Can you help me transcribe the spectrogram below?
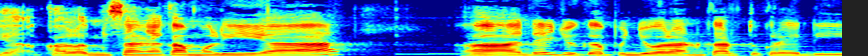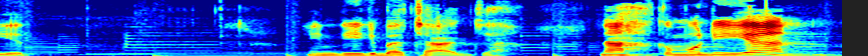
ya kalau misalnya kamu lihat uh, ada juga penjualan kartu kredit ini dibaca aja. Nah, kemudian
